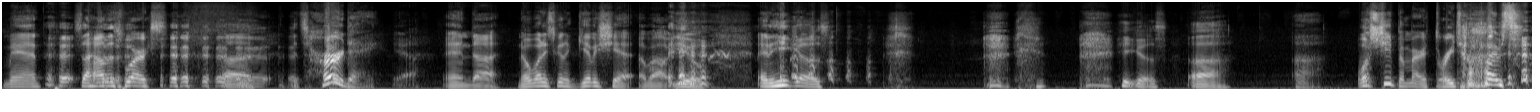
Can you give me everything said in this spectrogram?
man. That's not how this works. Uh, it's her day Yeah. and uh, nobody's gonna give a shit about you. and he goes, he goes, uh, uh, well, she's been married three times.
